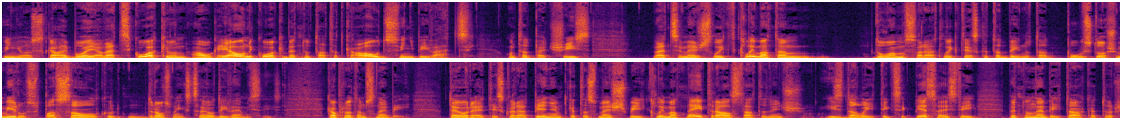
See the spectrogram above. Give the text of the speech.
Viņos gāja bojā veci koki un auga jauni koki, bet nu, tātad kā audzes viņi bija veci. Un tad pēc šīs veci meži slikti klimatam, domas varētu likties, ka tad bija nu, tāda pūstoša, mirusa pasaule, kur drausmīgas CO2 emisijas. Kā, protams, nebija. Teorētiski varētu pieņemt, ka tas mežs bija klimata neitrāls, tātad viņš izdalīja tik, cik piesaistīja, bet nu, nebija tā, ka tur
